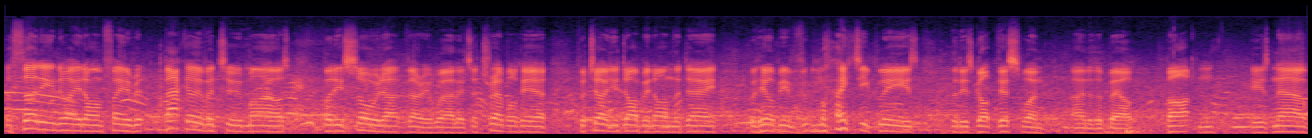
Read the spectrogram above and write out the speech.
a 13 to 8 on favourite, back over two miles, but he saw it out very well. It's a treble here for Tony Dobbin on the day, but he'll be mighty pleased that he's got this one under the belt. Barton is now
